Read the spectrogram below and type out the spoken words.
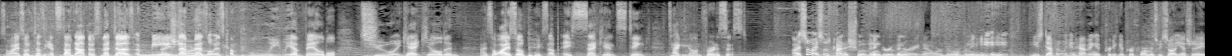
So ISO doesn't get stunned out though, so that does mean nice that Meslo is completely available to get killed and ISO ISO picks up a second stink, tagging on for an assist. ISO ISO's kind of schmoving and grooving right now, Orbital. I mean, he, he he's definitely been having a pretty good performance. We saw it yesterday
